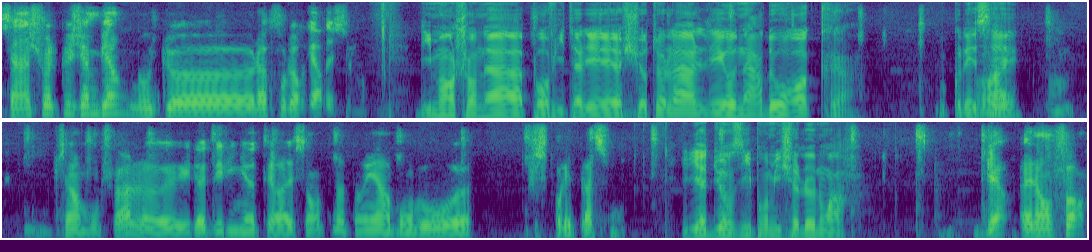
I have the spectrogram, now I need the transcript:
c'est un cheval que j'aime bien, donc euh, là, faut le regarder seulement. Dimanche, on a pour Vitaly Chiotola Leonardo Rock. Vous connaissez? Ouais. C'est un bon cheval. euh, il a des lignes intéressantes. Maintenant, il y a un bon lot, euh, plus pour les places. Il y a Durzi pour Michel Lenoir. Bien, elle est en forme.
